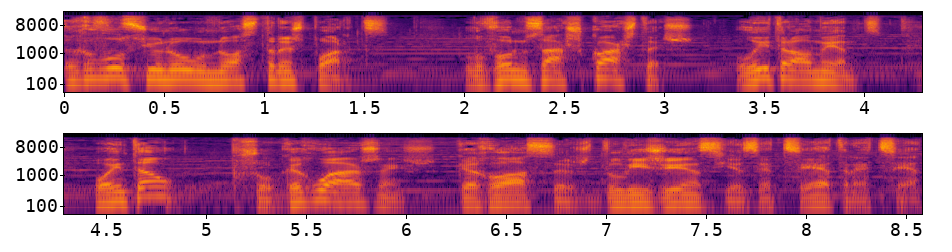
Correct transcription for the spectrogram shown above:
revolucionou o nosso transporte. Levou-nos às costas, literalmente. Ou então puxou carruagens, carroças, diligências, etc, etc.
